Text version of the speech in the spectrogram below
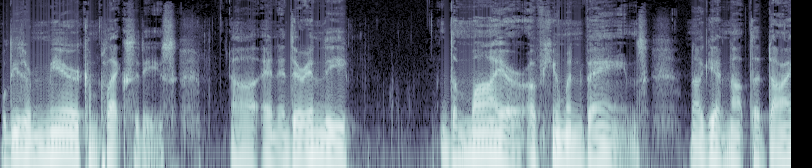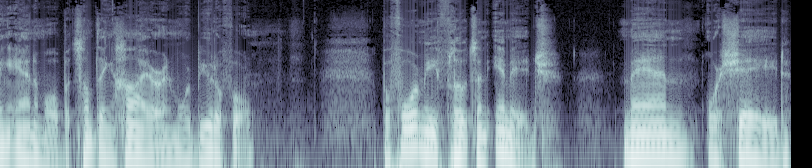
Well, these are mere complexities, uh, and, and they're in the the mire of human veins. Now, again, not the dying animal, but something higher and more beautiful. Before me floats an image, man or shade,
